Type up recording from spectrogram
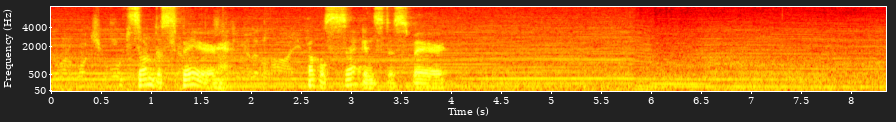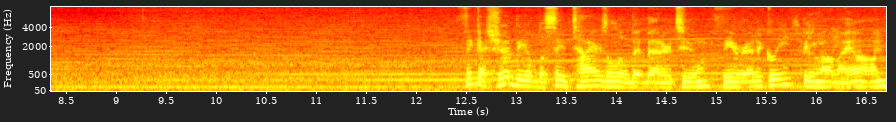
You want to watch your water. Some to spare. Sitting a little high. A couple seconds to spare. Think I should be able to save tires a little bit better too, theoretically, being on my own.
